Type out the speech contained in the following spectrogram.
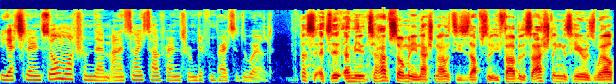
We get to learn so much from them, and it's nice to have friends from different parts of the world. That's it's. I mean, to have so many nationalities is absolutely fabulous. Ashling is here as well.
